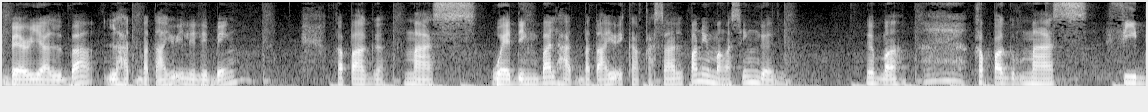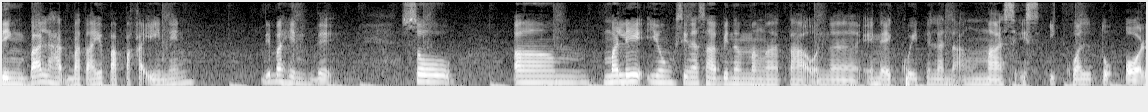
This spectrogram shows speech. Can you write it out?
burial ba, lahat ba tayo ililibing? Kapag mass wedding ba, lahat ba tayo ikakasal? Paano yung mga single? ba? Diba? Kapag mass feeding ba, lahat ba tayo papakainin? Di ba hindi? So, um, mali yung sinasabi ng mga tao na ina-equate nila na ang mass is equal to all.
